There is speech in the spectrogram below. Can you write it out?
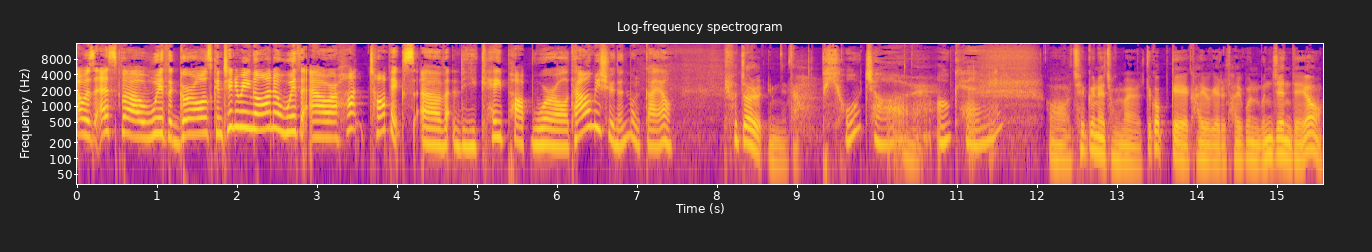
That was Espa with Girls. Continuing on with our hot topics of the K-pop world. 다음 이슈는 뭘까요? 표절입니다. 표절. Okay. 어, 최근에 정말 뜨겁게 가요계를 달군 문제인데요.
